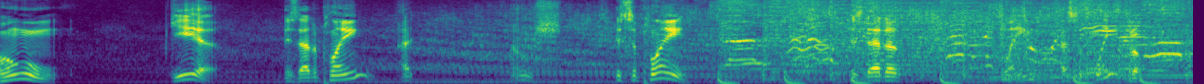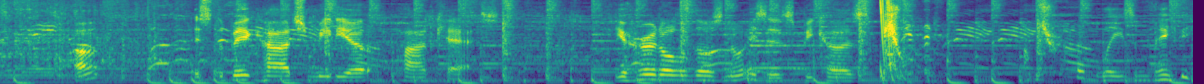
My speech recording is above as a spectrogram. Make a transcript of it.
Boom. Yeah. Is that a plane? I, oh, sh- it's a plane. Is that a plane? That's a flamethrower. Huh? It's the Big Hodge Media Podcast. You heard all of those noises because I'm trailblazing, baby.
